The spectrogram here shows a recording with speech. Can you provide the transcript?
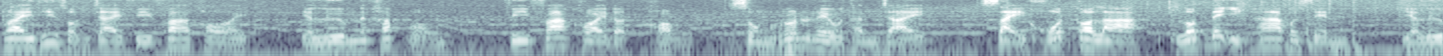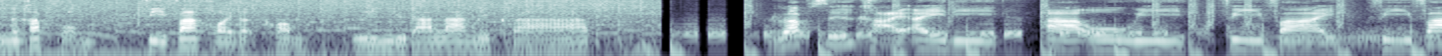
ใครที่สนใจฟีฟ่าคอยอย่าลืมนะครับผม f i f a c o i com ส่งรวดเร็วทันใจ ใส่โค้ดกอลาลดได้อีก 5%อย่าลืมนะครับผม f i f a c o i com ลิงก์อยู่ด้านล่างเลยครับ รับซื้อขาย ID ROV Free Fire FIFA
